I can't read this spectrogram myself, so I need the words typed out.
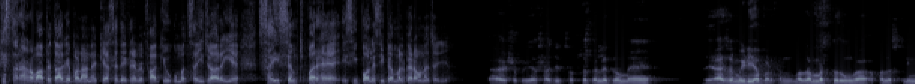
किस तरह रवाबित आगे बढ़ाना कैसे देख रहे हैं विफाक की हुकूमत सही जा रही है सही सिमत पर है इसी पॉलिसी पे अमल पैरा होना चाहिए। शुक्रिया साजिद। सबसे पहले तो मैं एज ए मीडिया पर्सन मजम्मत करूँगा फ़लस्तीन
